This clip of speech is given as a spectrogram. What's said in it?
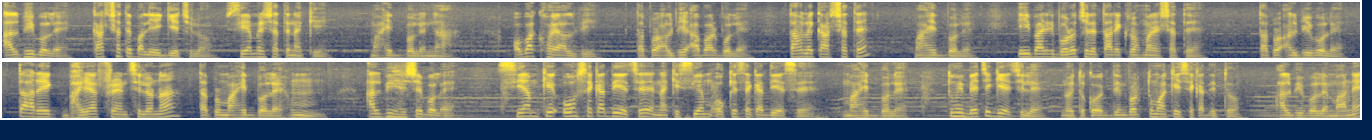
আলভি বলে, কার সাথে পালিয়ে গিয়েছিল? সিয়ামের সাথে নাকি? মাহিদ বলে, না। অবাক হয় আলভি। তারপর আলভি আবার বলে, তাহলে কার সাথে? মাহিদ বলে, এই বাড়ির বড় ছেলে তারেক রহমানের সাথে। তারপর আলভি বলে, তারেক ভাইয়ার ফ্রেন্ড ছিল না? তারপর মাহিদ বলে, হুম। আলভি হেসে বলে সিয়ামকে ও সেকা দিয়েছে নাকি সিয়াম ওকে সেকা দিয়েছে? মাহিদ বলে, তুমি বেঁচে গিয়েছিলে, নয়তো কয়েকদিন পর তোমাকেই সেকা দিত। আলভি বলে মানে?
